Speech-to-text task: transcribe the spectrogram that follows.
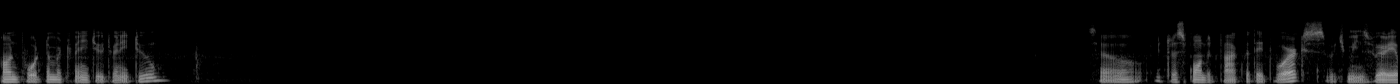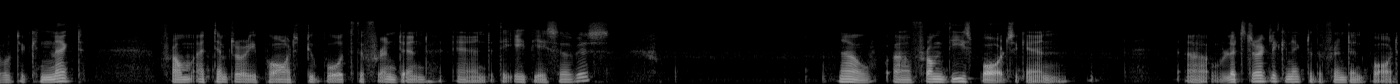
on port number 2222. So it responded back with it works, which means we're able to connect from a temporary port to both the front end and the API service. Now, uh, from these pods again, uh, let's directly connect to the front-end pod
